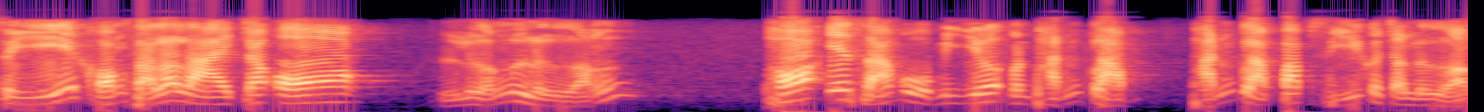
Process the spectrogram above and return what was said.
สีของสารละลายจะออกเหลืองเหลือง เพราะ S3O มีเยอะมันผันกลับ ผันกลับปั๊บสีก็จะเหลือง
